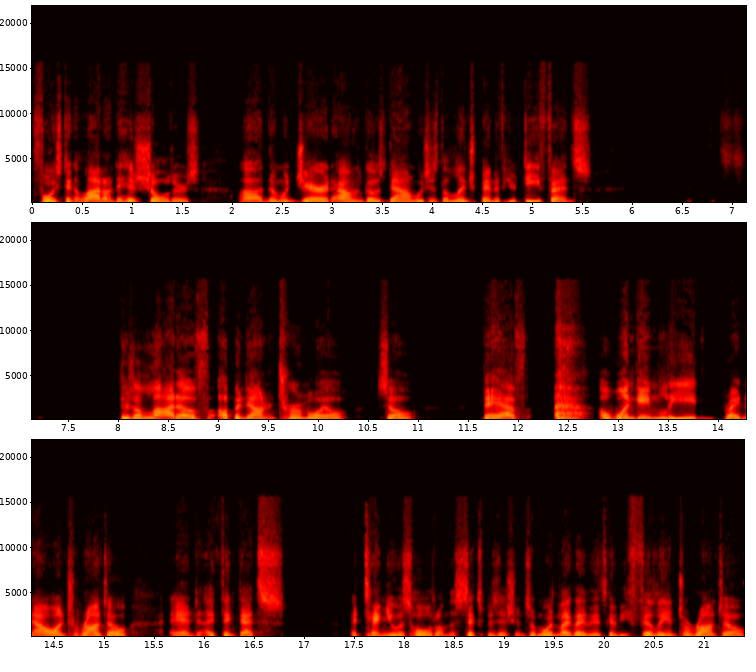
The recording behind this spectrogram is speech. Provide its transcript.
foisting a lot onto his shoulders. Uh, then when Jarrett Allen goes down, which is the linchpin of your defense, there's a lot of up and down and turmoil. So they have a one game lead right now on Toronto. And I think that's a tenuous hold on the sixth position. So more than likely, I think it's going to be Philly and Toronto,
